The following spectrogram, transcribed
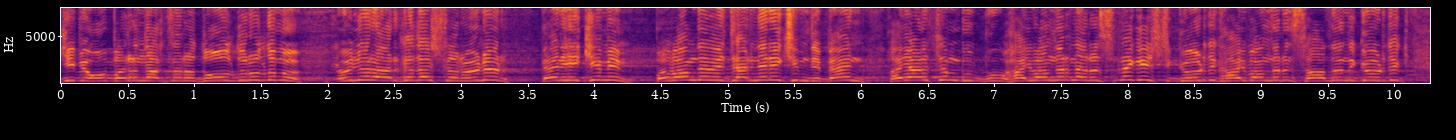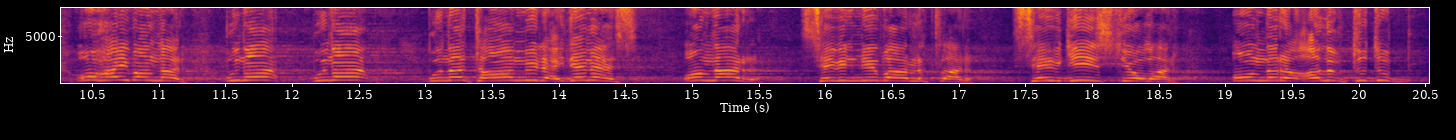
gibi o barınaklara dolduruldu mu? Ölür arkadaşlar ölür. Ben hekimim. Babam da veteriner hekimdi. Ben hayatım bu, bu hayvanların arasında geçti. Gördük hayvanların sağlığını gördük. O hayvanlar buna buna buna tahammül edemez. Onlar sevimli varlıklar. Sevgi istiyorlar. Onları alıp tutup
